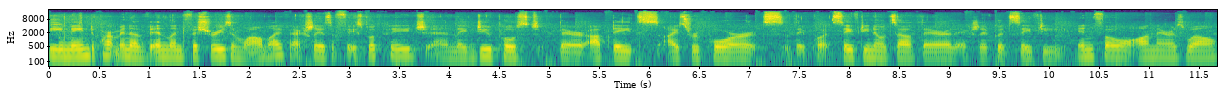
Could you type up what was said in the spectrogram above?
the Maine Department of Inland Fisheries and Wildlife actually has a Facebook page, and they do post their updates, ice reports. They put safety notes out there. They actually have good safety info on there as well.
